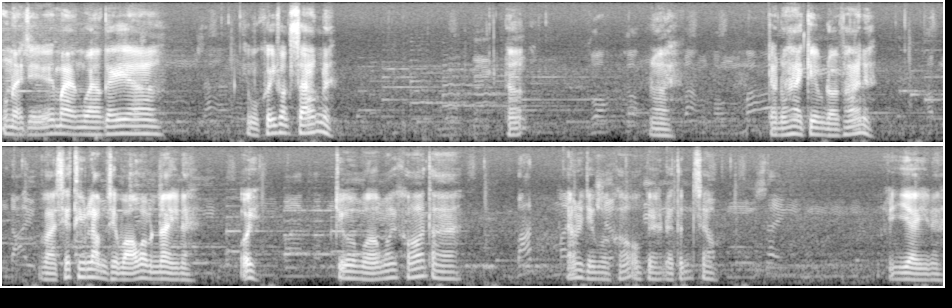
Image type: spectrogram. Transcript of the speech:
Con này chỉ mang qua cái ờ, cái vũ khí phát sáng này. Đó. Rồi cho nó hai kim đòi phá này. Và xét thiếu lâm sẽ bỏ vào bên này này. Ui chưa mở mới khó ta. Áo này chưa mở khó. Ok để tính sau. Giày này.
